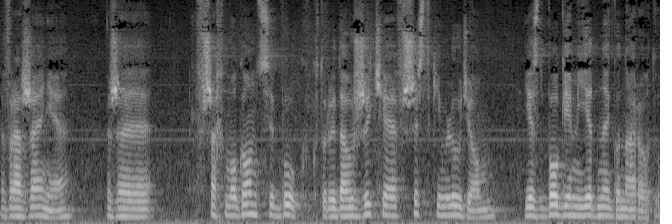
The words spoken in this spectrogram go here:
wrażenie, że wszechmogący Bóg, który dał życie wszystkim ludziom, jest Bogiem jednego narodu.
